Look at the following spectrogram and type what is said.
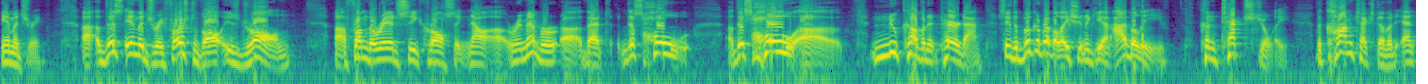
imagery. Uh, this imagery, first of all, is drawn uh, from the Red Sea crossing. Now, uh, remember uh, that this whole uh, this whole uh, new covenant paradigm. See, the book of Revelation again, I believe, contextually, the context of it and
